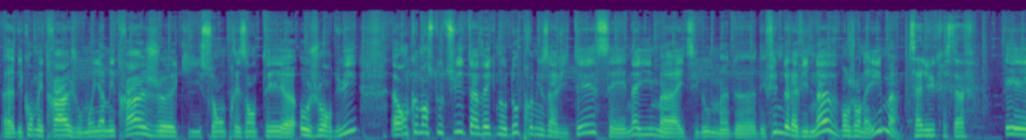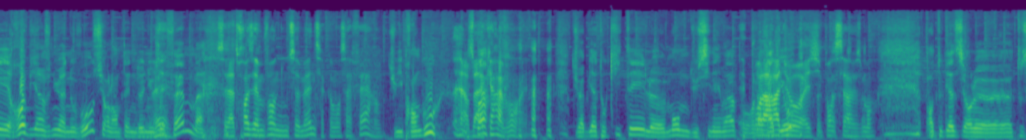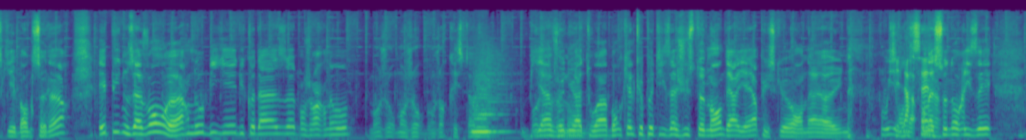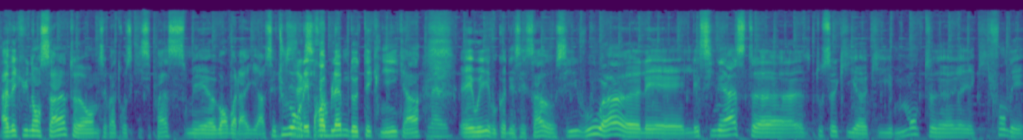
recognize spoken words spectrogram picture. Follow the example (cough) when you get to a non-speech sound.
des courts-métrages ou moyen métrage euh, qui sont présentés euh, aujourd'hui. Euh, on commence tout de suite avec nos deux premiers invités. C'est Naïm Aïtsidoum de, des films de la Villeneuve. Bonjour Naïm. Salut Christophe et re-bienvenue à nouveau sur l'antenne de News FM. C'est la troisième fois en une semaine, ça commence à faire. Tu y prends goût ah bah, Carrément, (laughs) Tu vas bientôt quitter le monde du cinéma pour, pour la, radio. j'y pense sérieusement. (laughs) (laughs) en tout cas sur le, tout ce qui est bande sonore. Et puis nous avons euh, Arnaud Billet du Codaz. Bonjour Arnaud. Bonjour, bonjour, bonjour Christophe. Bienvenue à toi. Bon, quelques petits ajustements derrière, puisque on a une, (laughs) oui, on a, sonorisé avec une enceinte. On ne sait pas trop ce qui se passe, mais euh, bon, voilà, c'est toujours les problèmes de technique. Hein. Et oui, vous connaissez ça aussi, vous, hein, euh, les, les, cinéastes, tous ceux qui, qui montent, qui font des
